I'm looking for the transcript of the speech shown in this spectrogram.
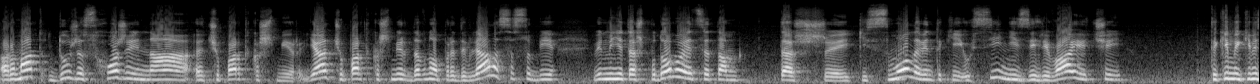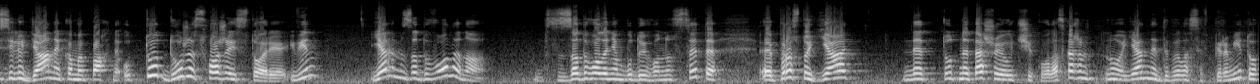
аромат дуже схожий на е, чупарт кашмір. Я чупарт кашмір давно придивлялася собі. Він мені теж подобається. Там теж е, якісь смоли, він такий осінній, зігріваючий, такими якимись людяниками пахне. От тут дуже схожа історія. І він, я ним задоволена. З задоволенням буду його носити. Е, Просто я не, тут не те, що я очікувала. Скажімо, ну, я не дивилася в піраміду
